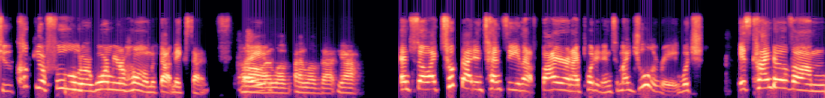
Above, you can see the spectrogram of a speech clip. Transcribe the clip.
to cook your food or warm your home, if that makes sense. Right? Oh, I love I love that. Yeah. And so I took that intensity and that fire and I put it into my jewelry, which is kind of um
